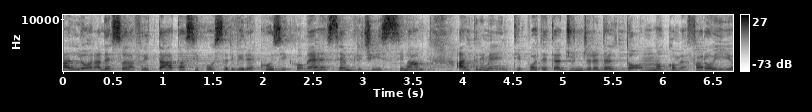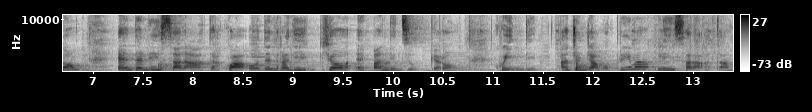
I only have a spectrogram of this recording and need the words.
Allora, adesso la frittata si può servire così com'è, semplicissima, altrimenti potete aggiungere del tonno, come farò io, e dell'insalata. Qua ho del radicchio e pan di zucchero. Quindi aggiungiamo prima l'insalata.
